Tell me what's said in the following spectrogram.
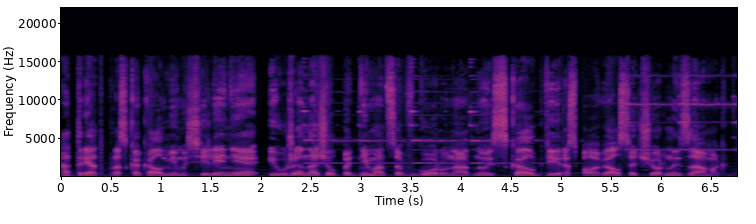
отряд проскакал мимо селения и уже начал подниматься в гору на одну из скал, где и располагался черный замок —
